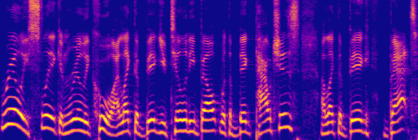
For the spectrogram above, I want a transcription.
really sleek and really cool. I like the big utility belt with the big pouches. I like the big bat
